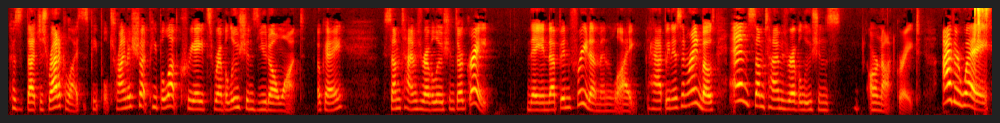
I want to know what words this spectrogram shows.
Because that just radicalizes people. Trying to shut people up creates revolutions you don't want, okay? Sometimes revolutions are great. They end up in freedom and like happiness and rainbows. And sometimes revolutions are not great. Either way,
